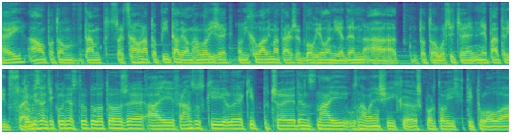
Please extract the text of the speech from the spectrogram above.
hej. A on potom tam sa ho na to pýtali, on hovorí, že no, vychovali ma tak, že boh je len jeden a toto určite nepatrí sem. To by som ti kľudne vstúpil do toho, že aj francúzsky L'Equipe, čo je jeden z najuznávanejších e, športových titulov a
